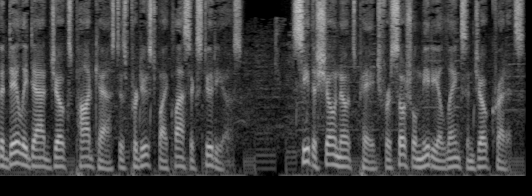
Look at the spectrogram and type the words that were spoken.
The Daily Dad Jokes podcast is produced by Classic Studios. See the show notes page for social media links and joke credits.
